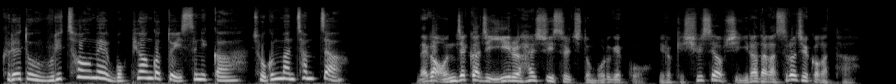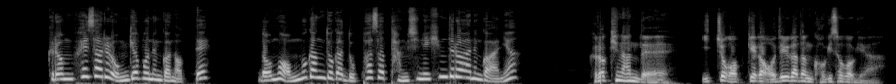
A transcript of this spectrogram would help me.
그래도 우리 처음에 목표한 것도 있으니까 조금만 참자. 내가 언제까지 이 일을 할 수 있을지도 모르겠고, 이렇게 쉴 새 없이 일하다가 쓰러질 것 같아. 그럼 회사를 옮겨보는 건 어때? 너무 업무 강도가 높아서 당신이 힘들어하는 거 아니야? 그렇긴 한데, 이쪽 업계가 어딜 가든 거기서 거기야.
